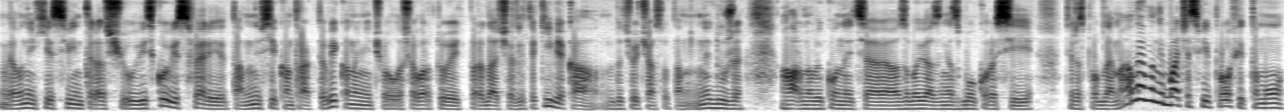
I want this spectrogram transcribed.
Е, У них є свій інтерес, що у військовій сфері там не всі контракти виконані, чого лише вартують передача літаків, яка до цього часу там не дуже гарно виконується зобов'язання з боку Росії через проблеми. Але вони бачать свій профіт, тому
